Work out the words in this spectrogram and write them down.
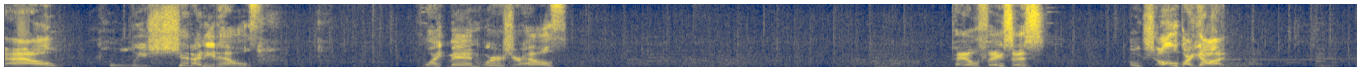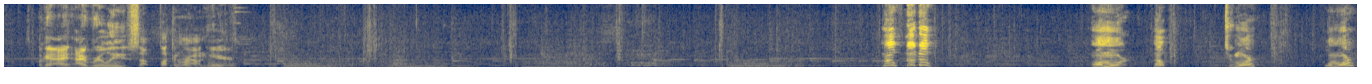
Ow! Holy shit, I need health! White man, where's your health? Pale faces! Oh, sh oh my god! Okay, I, I really need to stop fucking around here. No, no, no! One more. Nope. Two more. One more.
